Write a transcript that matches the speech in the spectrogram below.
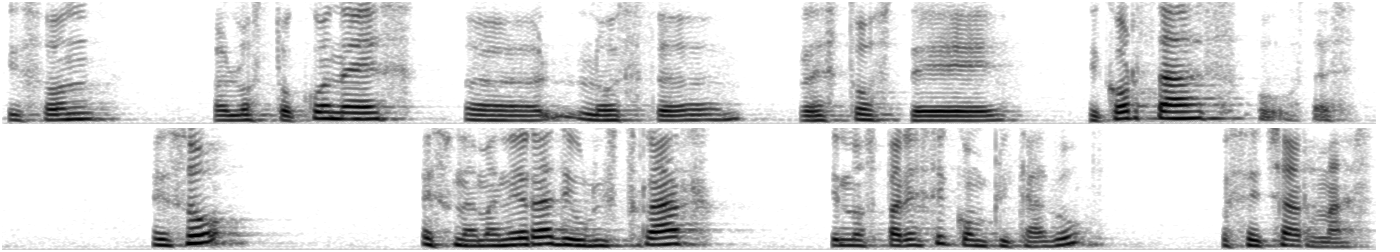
que son uh, los tocones, uh, los uh, restos de, cortas. Eso es una manera de ilustrar que nos parece complicado cosechar más.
